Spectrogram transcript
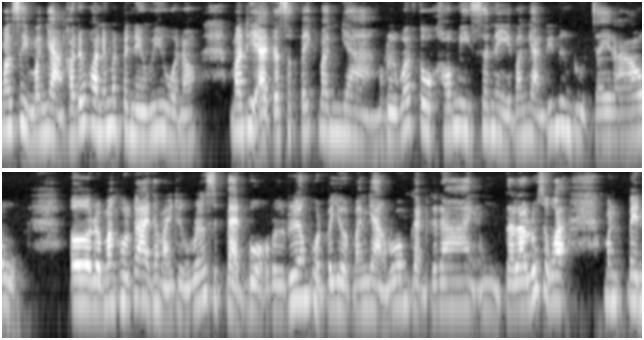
บางสิ่งบางอย่างเขาด้วยความที่มันเป็นเดวิลอะเนาะบางทีอาจจะสเปคบางอย่าง หรือว่าตัวเขามีเสน่ห์บางอย่างที่ดึงดูดใจเรา เออหรือบางคนก็อาจจะหมายถึงเรื่อง 18 บวก หรือเรื่องผลประโยชน์บางอย่างร่วมกันก็ได้แต่เรารู้สึกว่ามันเป็น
